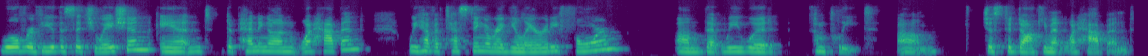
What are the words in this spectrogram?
We'll review the situation and depending on what happened, we have a testing irregularity form um, that we would complete um, just to document what happened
